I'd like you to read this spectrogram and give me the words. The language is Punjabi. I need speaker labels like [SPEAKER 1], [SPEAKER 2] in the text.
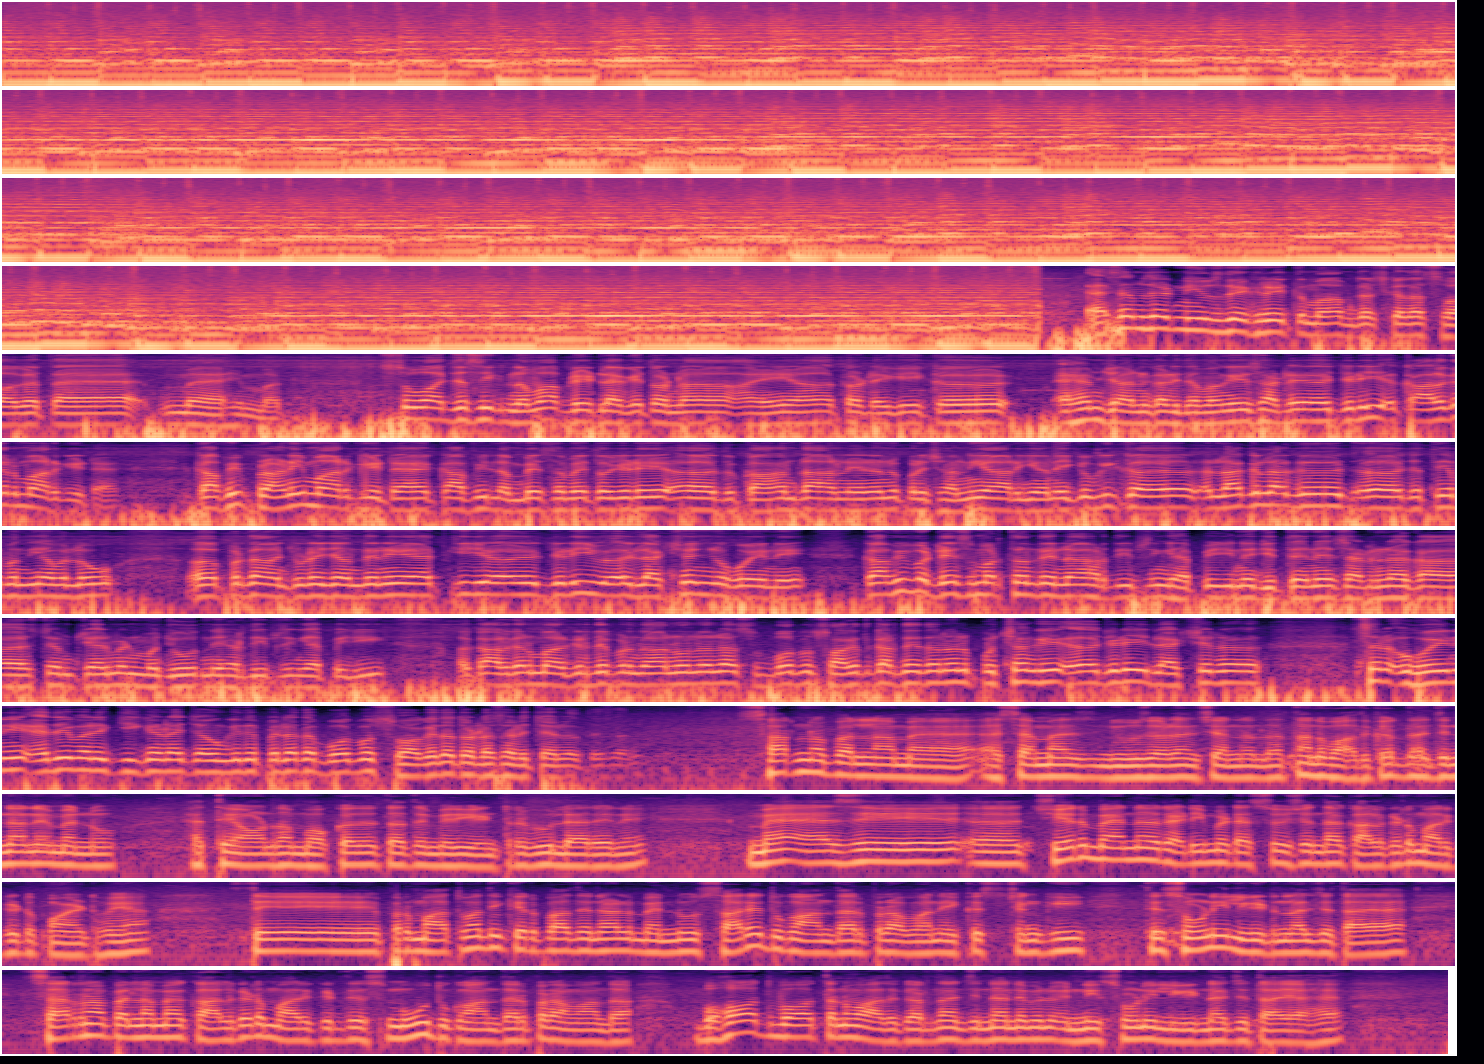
[SPEAKER 1] Thank you. ਐਸਐਮਜ਼ੈਡ ਨਿਊਜ਼ ਦੇਖ ਰਹੇ ਤਮਾਮ ਦਰਸ਼ਕਾਂ ਦਾ ਸਵਾਗਤ ਹੈ, ਮੈਂ ਹਿੰਮਤ। ਸੋ ਅੱਜ ਅਸੀਂ ਇੱਕ ਨਵਾਂ ਅਪਡੇਟ ਲੈ ਕੇ ਤੁਹਾਡਾ ਆਏ ਹਾਂ, ਤੁਹਾਡੇ ਅੱਗੇ ਇੱਕ ਅਹਿਮ ਜਾਣਕਾਰੀ ਦਵਾਂਗੇ। ਸਾਡੇ ਜਿਹੜੀ ਅਕਾਲਗੜ੍ਹ ਮਾਰਕੀਟ ਹੈ ਕਾਫੀ ਪੁਰਾਣੀ ਮਾਰਕੀਟ ਹੈ, ਕਾਫੀ ਲੰਬੇ ਸਮੇਂ ਤੋਂ ਜਿਹੜੇ ਦੁਕਾਨਦਾਰ ਨੇ ਇਹਨਾਂ ਨੂੰ ਪਰੇਸ਼ਾਨੀਆਂ ਆ ਰਹੀਆਂ ਨੇ ਕਿਉਂਕਿ ਕ- ਅਲੱਗ-ਅਲੱਗ ਜਥੇਬੰਦੀਆਂ ਵੱਲੋਂ ਪ੍ਰਧਾਨ ਚੁਣੇ ਜਾਂਦੇ ਨੇ। ਐਤਕੀ ਜਿਹੜੀ ਇਲੈਕਸ਼ਨ ਹੋਏ ਨੇ, ਕਾਫੀ ਵੱਡੇ ਸਮਰਥਨ ਦੇ ਨਾਲ ਹਰਦੀਪ ਸਿੰਘ ਹੈਪੀ ਜੀ ਨੇ ਜਿੱਤੇ ਨੇ। ਸਾਡੇ ਨਾਲ ਕਾ- ਇਸ ਟਾਈਮ ਚੇਅਰਮੈਨ ਮੌਜੂਦ ਨੇ ਹਰਦੀਪ ਸਿੰਘ ਹੈਪੀ ਜੀ। ਅਕਾਲਗੜ੍ਹ ਮਾਰਕੀਟ ਦੇ ਪ੍ਰਧਾਨ ਉਹਨਾਂ ਦਾ ਬਹੁਤ ਬਹੁਤ ਸਵਾਗਤ ਕਰਦੇ ਹਾਂ ਤਾਂ ਉਹਨਾਂ ਨੂੰ ਪੁੱਛਾਂਗੇ ਜਿਹੜੇ ਇਲੈਕਸ਼ਨ, ਸਰ, ਹੋਏ ਨੇ, ਇਹਦੇ ਬਾਰੇ ਕੀ ਕਹਿਣਾ ਚਾਹੋਗੇ? ਤੇ ਪਹਿਲਾਂ ਤਾਂ ਬਹੁਤ ਬਹੁਤ ਸਵਾਗਤ ਹੈ ਤੁਹਾਡਾ ਸਾਡੇ ਚੈਨਲ ਤੇ, ਸਰ।
[SPEAKER 2] ਸਾਰਿਆਂ ਨਾਲੋਂ ਪਹਿਲਾਂ ਮੈਂ ਐਸਐਮਐਸ ਨਿਊਜ਼ ਵਾਲਿਆਂ ਚੈਨਲ ਦਾ ਧੰਨਵਾਦ ਕਰਦਾ, ਜਿਨ੍ਹਾਂ ਨੇ ਮੈਨੂੰ ਇੱਥੇ ਆਉਣ ਦਾ ਮੌਕਾ ਦਿੱਤਾ ਤੇ ਮੇਰੀ ਇੰਟਰਵਿਊ ਲੈ ਰਹੇ ਨੇ। ਮੈਂ as a chairman readymade association the Kalgarh market appoint ਹੋਇਆ ਤੇ ਪਰਮਾਤਮਾ ਦੀ ਕਿਰਪਾ ਦੇ ਨਾਲ ਮੈਨੂੰ ਸਾਰੇ ਦੁਕਾਨਦਾਰ ਭਰਾਵਾਂ ਨੇ ਇੱਕ ਚੰਗੀ ਤੇ ਸੋਹਣੀ ਲੀਡ ਨਾਲ ਜਿਤਾਇਆ ਸਾਰਿਆਂ ਨਾਲ ਪਹਿਲਾਂ ਮੈਂ ਕਾਲਗੜ ਮਾਰਕੀਟ ਦੇ ਸਮੂਹ ਦੁਕਾਨਦਾਰ ਭਰਾਵਾਂ ਦਾ ਬਹੁਤ ਬਹੁਤ ਧੰਨਵਾਦ ਕਰਦਾ ਜਿਨ੍ਹਾਂ ਨੇ ਮੈਨੂੰ ਇੰਨੀ ਸੋਹਣੀ ਲੀਡ ਨਾਲ ਜਿਤਾਇਆ ਹੈ।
